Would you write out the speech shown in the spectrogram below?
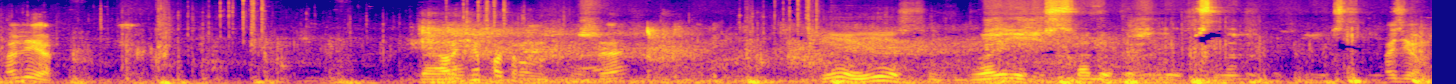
Валер, а Да. вообще патронов нет, да? Не, есть. Двойных пистолетов есть. Пойдем.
